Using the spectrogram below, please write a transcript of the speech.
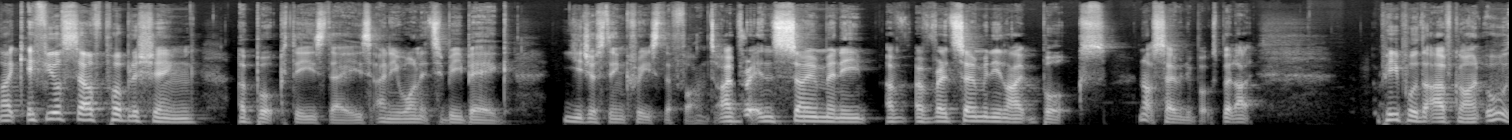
like if you're self-publishing a book these days and you want it to be big, you just increase the font. I've written so many. I've, I've read so many like books, not so many books, but like people that I've gone, oh,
